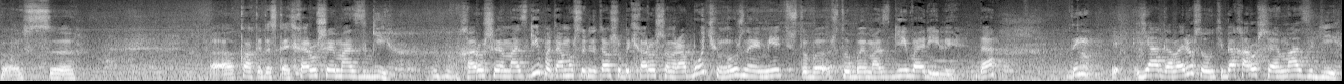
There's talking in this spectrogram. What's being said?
э, с э, как это сказать, хорошие мозги. Хорошие мозги, потому что для того, чтобы быть хорошим рабочим, нужно иметь, чтобы, чтобы мозги варили, да? Ты, я говорю, что у тебя хорошие мозги,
